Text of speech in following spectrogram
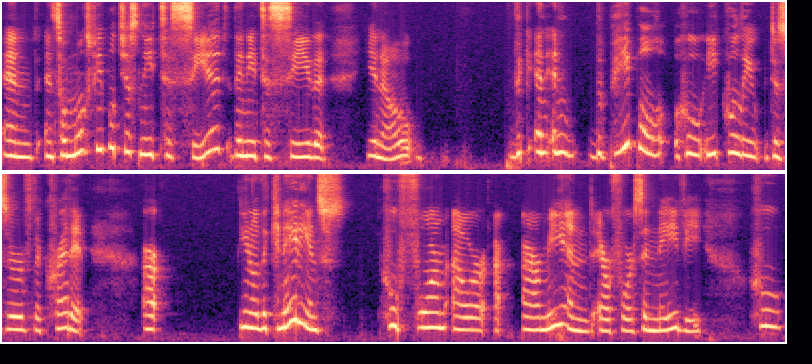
And and so most people just need to see it. They need to see that you know the, and, and the people who equally deserve the credit are you know the canadians who form our army and air force and navy who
